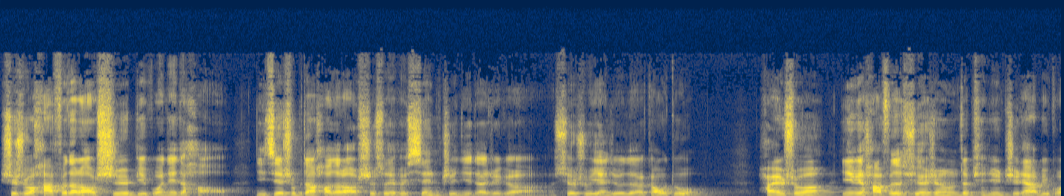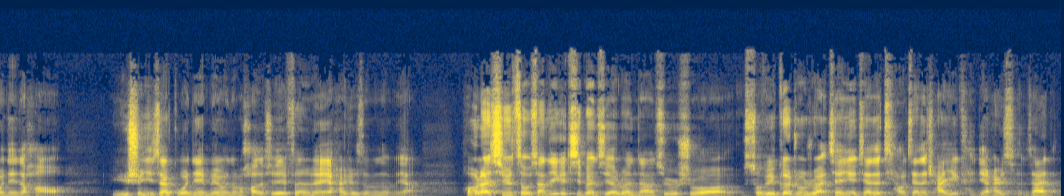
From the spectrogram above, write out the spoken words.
是说哈佛的老师比国内的好，你接触不到好的老师，所以会限制你的这个学术研究的高度，还是说因为哈佛的学生的平均质量比国内的好，于是你在国内没有那么好的学习氛围，还是怎么怎么样？后来其实走向的一个基本结论呢，就是说，所谓各种软件、硬件的条件的差异肯定还是存在的。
